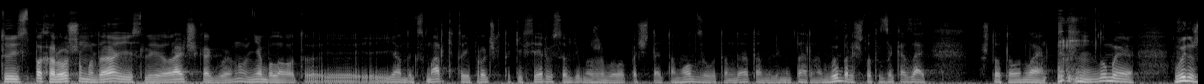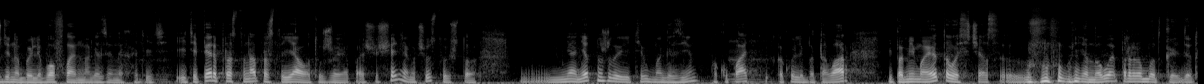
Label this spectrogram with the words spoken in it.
То есть по-хорошему, да, если раньше как бы, ну, не было вот э, Яндекс Маркета и прочих таких сервисов, где можно было почитать там отзывы, там, да, там элементарно выбрать что-то, заказать, что-то онлайн. ну, мы вынуждены были в офлайн магазины ходить. И теперь просто-напросто я вот уже по ощущениям чувствую, что у меня нет нужды идти в магазин, покупать какой-либо товар. И помимо этого сейчас у меня новая проработка идет.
